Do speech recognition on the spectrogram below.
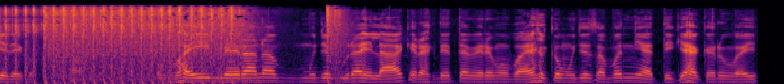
ये देखो। भाई मेरा ना मुझे पूरा हिला के रख देता है मेरे मोबाइल को, मुझे समझ नहीं आती क्या करूँ भाई।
